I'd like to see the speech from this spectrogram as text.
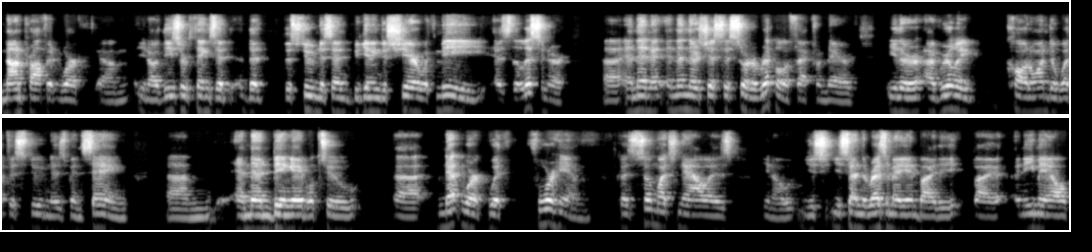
nonprofit work. Um, you know, these are things that, that the student is then beginning to share with me as the listener. Uh, and then, and then there's just this sort of ripple effect from there. Either I've really caught on to what this student has been saying um, and then being able to uh, network with for him because so much now is you know you, you send the resume in by the by an email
